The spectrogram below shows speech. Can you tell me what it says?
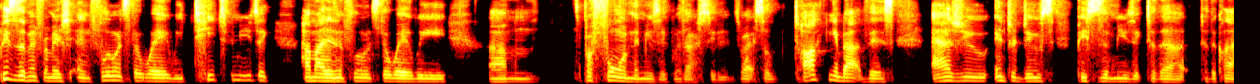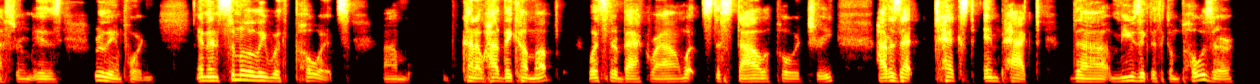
pieces of information influence the way we teach the music? How might it influence the way we um, perform the music with our students right so talking about this as you introduce pieces of music to the to the classroom is really important and then similarly with poets um, kind of how they come up what's their background what's the style of poetry how does that text impact the music that the composer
